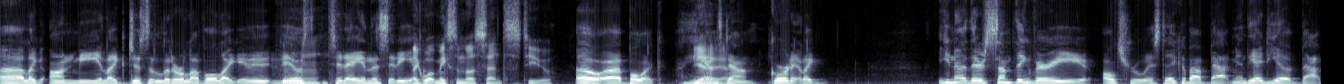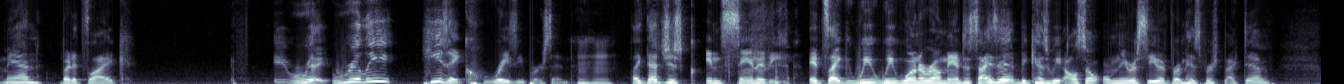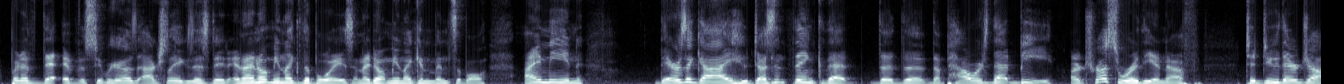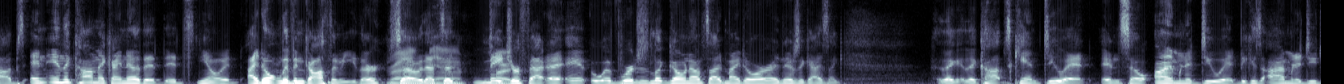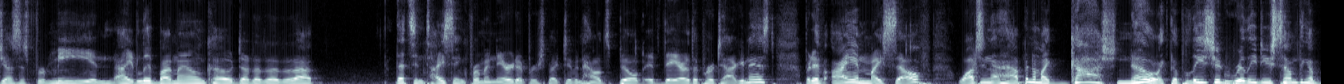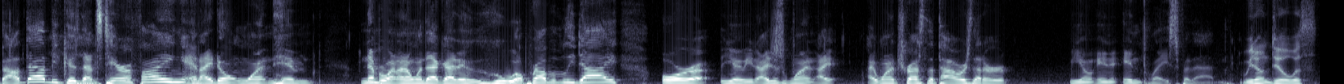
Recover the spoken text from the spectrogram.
uh, like on me, like just a literal level, like if it was Mhm. today in the city, Like, what makes the most sense to you? Oh, uh, Bullock, hands Yeah, yeah. down. Gordon, like, you know, there's something very altruistic about Batman. The idea of Batman, but it's like, it really, really, he's a crazy person. Mm-hmm. Like that's just insanity. it's like we we want to romanticize it because we also only receive it from his perspective. But if the if the superheroes actually existed, and I don't mean like the boys, and I don't mean like Invincible, I mean there's a guy who doesn't think that the the the powers that be are trustworthy enough to do their jobs. And in the comic, I know that it's you know it, I don't live in Gotham either, so that's yeah, a major fact. If we're just look, going outside my door and there's a guy's like, the, the cops can't do it, and so I'm gonna do it because I'm gonna do justice for me, and I live by my own code. Da da da da da. That's enticing from a narrative perspective and how it's built if they are the protagonist. But if I am myself watching that happen, I'm like, gosh, no! Like the police should really do something about that because mm-hmm. that's terrifying, and I don't want him. Number one, I don't want that guy to who will probably die, or you know, I mean, I just want I I want to trust the powers that are, you know, in in place for that. We don't deal with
